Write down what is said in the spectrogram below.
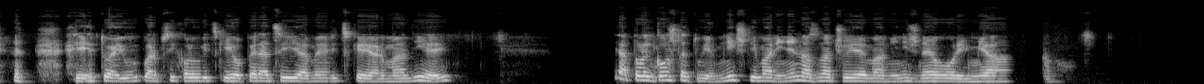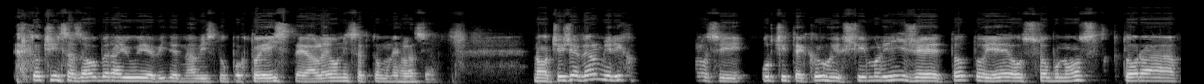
je tu aj útvar psychologických operácií americkej armády, hej. Ja to len konštatujem, nič tým ani nenaznačujem, ani nič nehovorím. Ja to, čím sa zaoberajú, je vidieť na výstupoch, to je isté, ale oni sa k tomu nehlasia. No, čiže veľmi rýchlo si určité kruhy všimli, že toto je osobnosť, ktorá,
